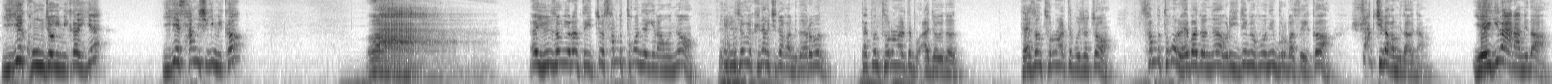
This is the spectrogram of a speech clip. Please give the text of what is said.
이게 공정입니까 이게? 이게 상식입니까? 와. 야, 윤석열한테 있죠. 삼부토건 얘기 나오면요. 윤석열 그냥 지나갑니다. 여러분, 백분 토론할 때, 보- 아, 저기, 저, 대선 토론할 때 보셨죠? 삼부토건 왜 봐줬냐? 우리 이재명 후보님 물어봤으니까 쫙 지나갑니다. 그냥. 얘기를 안 합니다.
